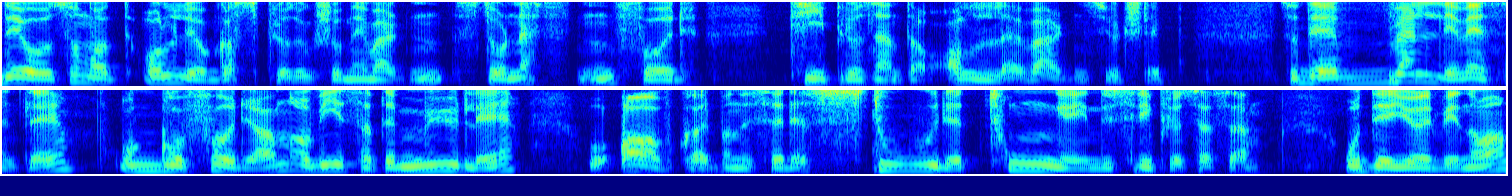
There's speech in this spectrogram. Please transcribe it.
Det er jo sånn at Olje- og gassproduksjonen i verden står nesten for 10% av alle verdens utslipp. Så det er veldig vesentlig å gå foran og vise at det er mulig å avkarbonisere store, tunge industriprosesser. Og det gjør vi nå.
